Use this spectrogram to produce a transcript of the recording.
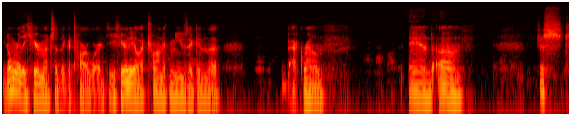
you don't really hear much of the guitar work. You hear the electronic music in the background and um, just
